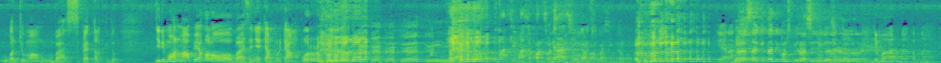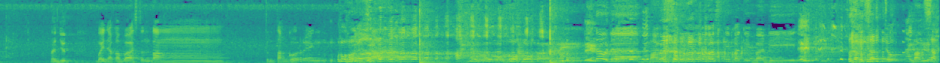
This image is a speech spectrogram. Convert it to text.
bukan cuma membahas flat earth gitu. Jadi mohon maaf ya kalau bahasanya campur-campur. Ya, masih masuk konspirasi nggak apa-apa sih apa-apa. Ya, nanti bahasa kita di konspirasi juga sekarang terjemahan nggak tenang. Lanjut. Banyak ngebahas tentang tentang goreng. Goreng. Kita udah dengar terus tiba-tiba di Bangsat cuk, bangsat,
